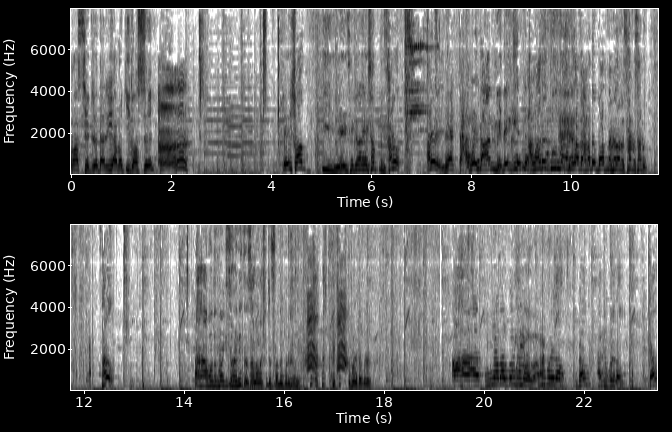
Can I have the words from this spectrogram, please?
আমার সেক্রেটারি আবার কি করছে? এই সব কি? এই সেক্রেটারি এই সব কি? ছাড়ো। আরে, একটা আগে দান বেঁধে গিয়েছে। আমাদের দুধ না ফেলাবে, আমাদের বদ না ফেলাবে। ছাড়ো ছাড়ো। ছাড়ো। আহা আমাদের তোমার কিছু হয়নি তো? চলো, আমার সাথে চলো, উপরে চলো। উপরে দাও, উপরে আহা, তুমি আবার কোন কেন তুমি উপরে দাও। দাও, আগে উপরে দাও। দাও।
